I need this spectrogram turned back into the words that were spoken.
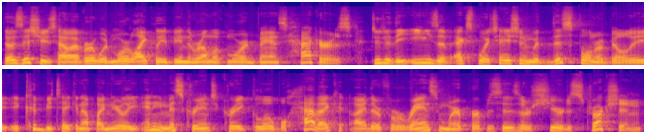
Those issues, however, would more likely be in the realm of more advanced hackers. Due to the ease of exploitation with this vulnerability, it could be taken up by nearly any miscreant to create global havoc, either for ransomware purposes or sheer destruction.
